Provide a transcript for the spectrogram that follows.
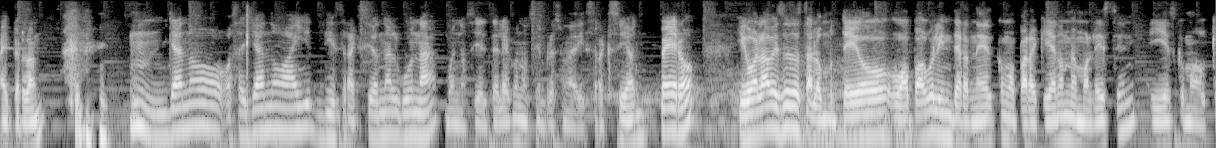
ay, perdón, ya no, o sea, ya no hay distracción alguna. Bueno, sí, el teléfono siempre es una distracción, pero igual a veces hasta lo muteo o apago el internet como para que ya no me molesten y es como, ok,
